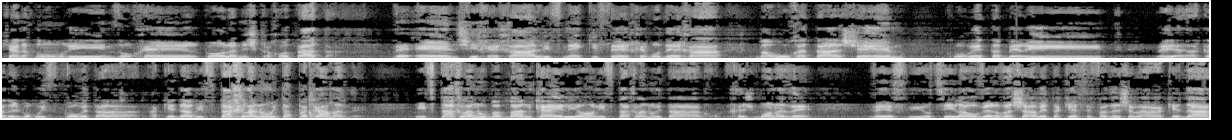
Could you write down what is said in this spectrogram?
כי אנחנו אומרים זוכר כל הנשכחות עתה, ואין שכחה לפני כיסא כבודיך, ברוך אתה השם, כורת ברית, והקדוש ברוך הוא יזכור את העקדה ויפתח לנו את הפק"ם הזה, יפתח לנו בבנק העליון, יפתח לנו את החשבון הזה, ויוציא לעובר ושב את הכסף הזה של העקדה,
